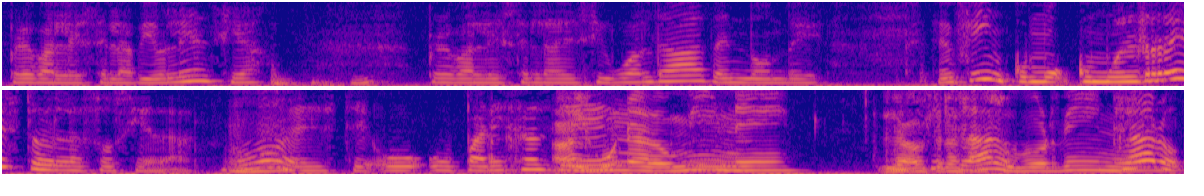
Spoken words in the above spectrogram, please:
prevalece la violencia, prevalece la desigualdad, en donde, en fin, como, como el resto de la sociedad, ¿no? Este, o, o parejas de... Alguna domine, eh, la sí, otra claro, se subordine. Claro.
